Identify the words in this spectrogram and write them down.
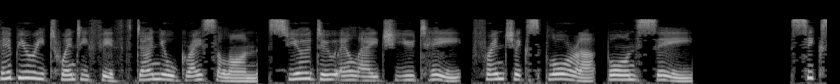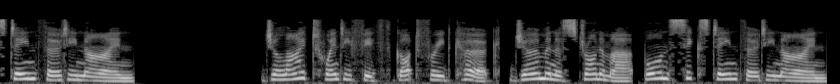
February 25 – Daniel Greysolon, Sieur du Lhut, French explorer born c. 1639. July 25 – Gottfried Kirch, German astronomer born 1639.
